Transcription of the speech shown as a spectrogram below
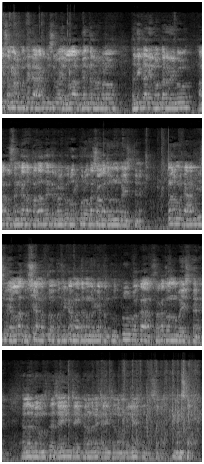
ಈ ಸಮಾರಂಭದಲ್ಲಿ ಆಗಮಿಸಿರುವ ಎಲ್ಲ ಅಭ್ಯಂತರಗಳು ಅಧಿಕಾರಿ ನೌಕರರಿಗೂ ಹಾಗೂ ಸಂಘದ ಪದಾಧಿಕಾರಿಗಳಿಗೂ ಹೃತ್ಪೂರ್ವಕ ಸ್ವಾಗತವನ್ನು ಬಯಸುತ್ತೇನೆ. ಸಮಾರಂಭಕ್ಕೆ ಆಗಮಿಸುವ ಎಲ್ಲ ದೃಶ್ಯ ಮತ್ತು ಪತ್ರಿಕಾ ಮಾಧ್ಯಮಗಳಿಗೆ ಪ್ರ- ಹೃತ್ಪೂರ್ವಕ ಸ್ವಾಗತವನ್ನು ಬಯಸುತ್ತೇನೆ. ಎಲ್ಲರಿಗೂ ನಮಸ್ತೆ. ಜೈ ಜೈ ಕರ್ನಾಟಕ, ಜೈ ಜಲಮಂಡಳಿ ನಮಸ್ಕಾರ.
